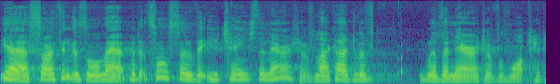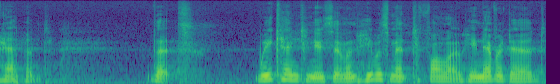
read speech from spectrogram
yeah, so I think there's all that, but it's also that you change the narrative. Like I'd lived with a narrative of what had happened. That we came to New Zealand, he was meant to follow, he never did.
